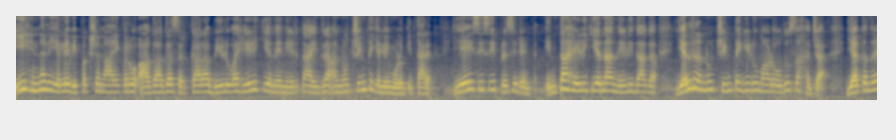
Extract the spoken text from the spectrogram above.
ಈ ಹಿನ್ನೆಲೆಯಲ್ಲೇ ವಿಪಕ್ಷ ನಾಯಕರು ಆಗಾಗ ಸರ್ಕಾರ ಬೀಳುವ ಹೇಳಿಕೆಯನ್ನೇ ನೀಡ್ತಾ ಇದ್ರ ಅನ್ನೋ ಚಿಂತೆಯಲ್ಲಿ ಮುಳುಗಿದ್ದಾರೆ. ಎಐಸಿಸಿ ಪ್ರೆಸಿಡೆಂಟ್ ಇಂಥ ಹೇಳಿಕೆಯನ್ನು ನೀಡಿದಾಗ ಎಲ್ಲರನ್ನೂ ಚಿಂತೆಗೀಡು ಮಾಡೋದು ಸಹಜ. ಯಾಕಂದರೆ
